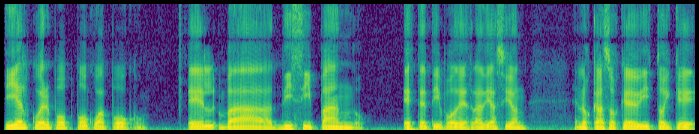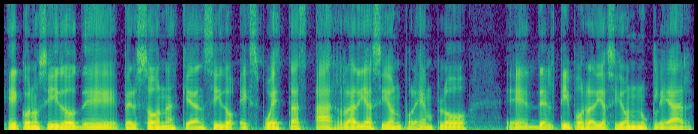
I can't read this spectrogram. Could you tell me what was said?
Y el cuerpo poco a poco, él va disipando este tipo de radiación. En los casos que he visto y que he conocido de personas que han sido expuestas a radiación, por ejemplo, eh, del tipo radiación nuclear,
